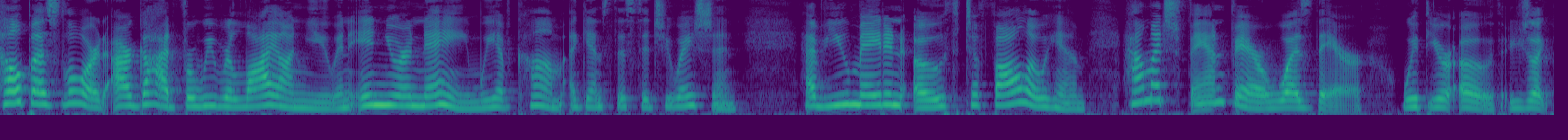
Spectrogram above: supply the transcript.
Help us, Lord, our God, for we rely on you, and in your name we have come against this situation? Have you made an oath to follow him? How much fanfare was there with your oath? He's like,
